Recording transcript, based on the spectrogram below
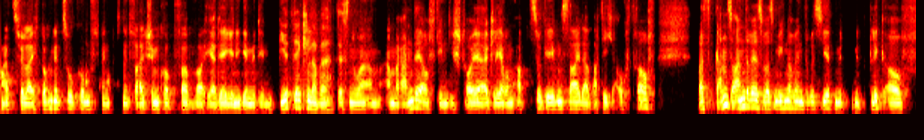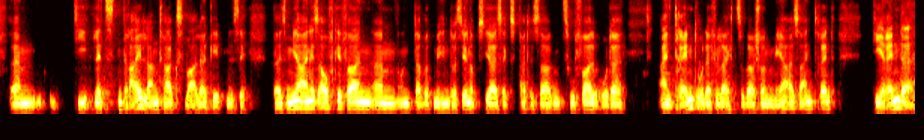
Merz vielleicht doch eine Zukunft. Wenn ich es nicht falsch im Kopf habe, war er derjenige mit dem Bierdeckel, aber das nur am, am Rande, auf dem die Steuererklärung abzugeben sei. Da warte ich auch drauf. Was ganz anderes, was mich noch interessiert mit, mit Blick auf ähm, die letzten drei Landtagswahlergebnisse. Da ist mir eines aufgefallen ähm, und da würde mich interessieren, ob Sie als Experte sagen, Zufall oder ein Trend oder vielleicht sogar schon mehr als ein Trend. Die Ränder,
